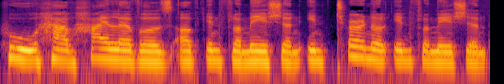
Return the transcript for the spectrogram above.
who have high levels of inflammation, internal inflammation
